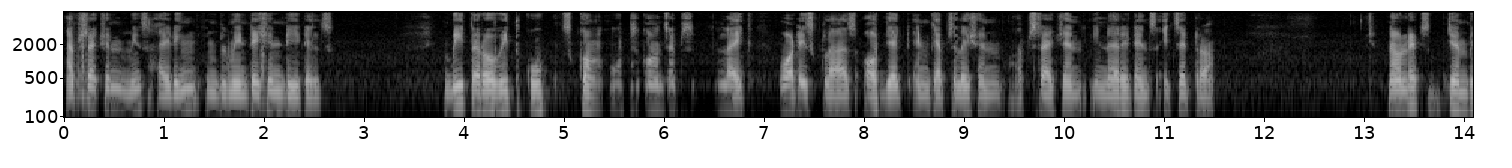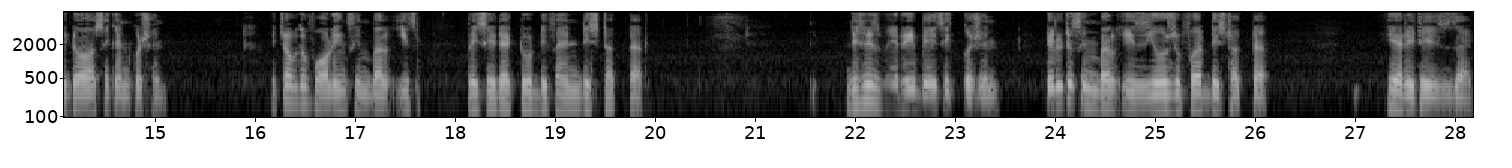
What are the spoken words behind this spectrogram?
abstraction means hiding implementation details Be thorough with OOPS, con- OOPS concepts like what is class, object, encapsulation, abstraction, inheritance, etc. Now let's jump into our second question. Which of the following symbol is preceded to define destructor? This is very basic question. Tilde symbol is used for destructor. Here it is that.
